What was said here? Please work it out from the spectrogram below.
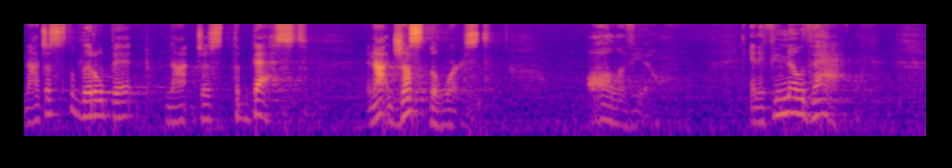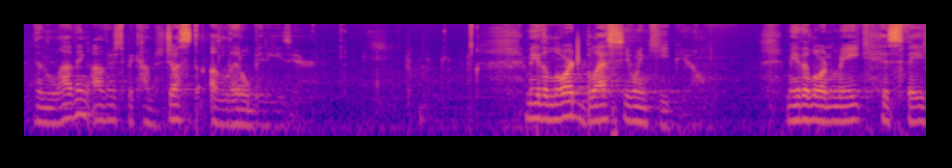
Not just a little bit, not just the best, and not just the worst, all of you. And if you know that, then loving others becomes just a little bit easier. May the Lord bless you and keep you. May the Lord make his face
